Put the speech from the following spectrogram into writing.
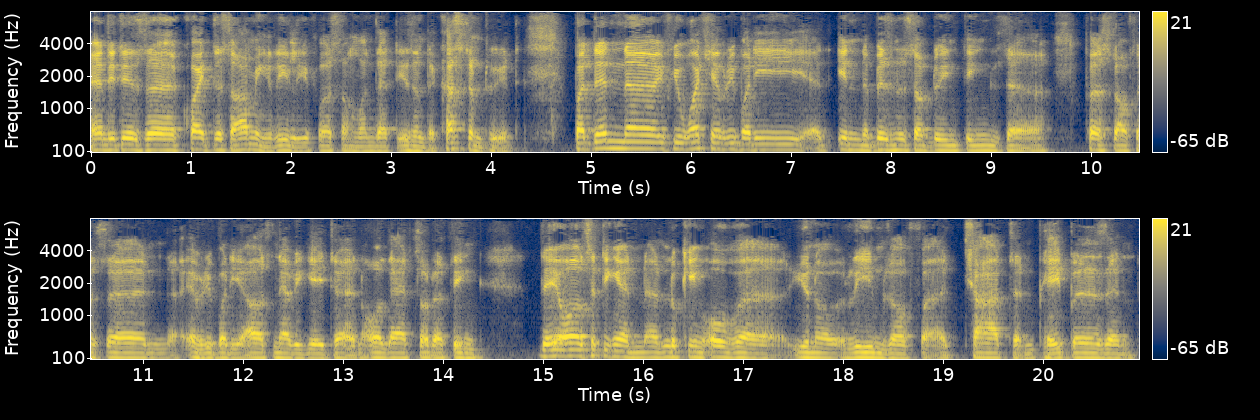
And it is uh, quite disarming, really, for someone that isn't accustomed to it. But then, uh, if you watch everybody in the business of doing things, uh, first officer and everybody else, navigator, and all that sort of thing, they're all sitting and uh, looking over, you know, reams of uh, charts and papers and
